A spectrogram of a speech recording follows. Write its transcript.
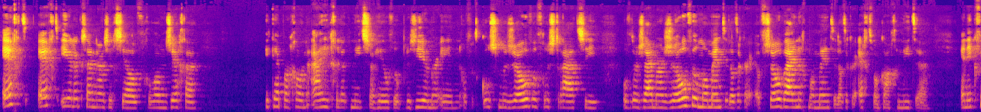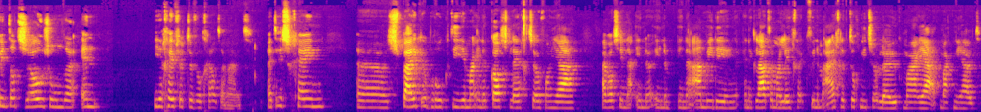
echt, echt eerlijk zijn naar zichzelf, gewoon zeggen: ik heb er gewoon eigenlijk niet zo heel veel plezier meer in. Of het kost me zoveel frustratie. Of er zijn maar zoveel momenten dat ik er, of zo weinig momenten dat ik er echt van kan genieten. En ik vind dat zo zonde. En je geeft er te veel geld aan uit. Het is geen uh, spijkerbroek die je maar in de kast legt. Zo van ja, hij was in de, in, in de aanbieding en ik laat hem maar liggen. Ik vind hem eigenlijk toch niet zo leuk, maar ja, het maakt niet uit.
